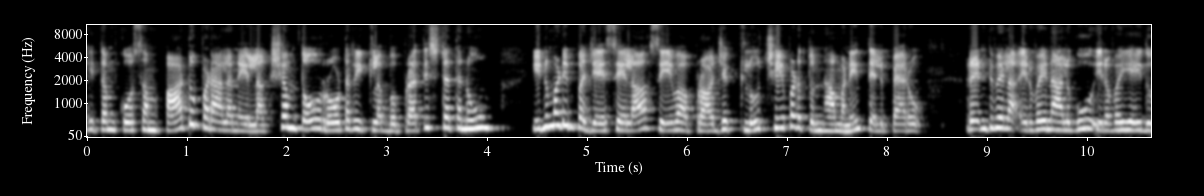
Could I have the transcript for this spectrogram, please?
హితం కోసం పాటుపడాలనే లక్ష్యంతో రోటరీ క్లబ్ ప్రతిష్టతను ఇనుమడింపజేసేలా సేవా ప్రాజెక్టులు చేపడుతున్నామని తెలిపారు. రెండు వేల ఇరవై నాలుగు ఇరవై ఐదు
